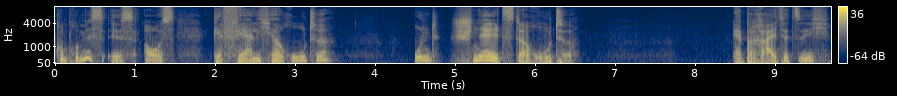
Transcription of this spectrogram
Kompromiss ist aus gefährlicher Route und schnellster Route. Er bereitet sich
